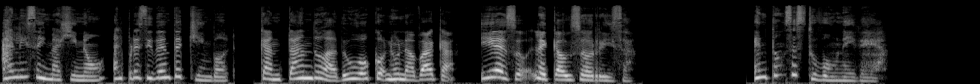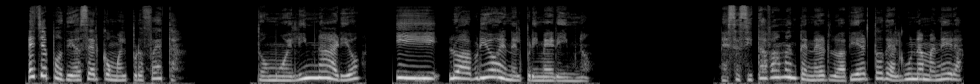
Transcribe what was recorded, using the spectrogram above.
Alice imaginó al presidente Kimball cantando a dúo con una vaca, y eso le causó risa. Entonces tuvo una idea. Ella podía ser como el profeta. Tomó el himnario y lo abrió en el primer himno. Necesitaba mantenerlo abierto de alguna manera,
